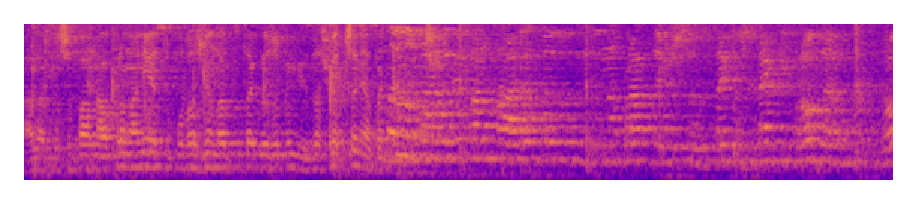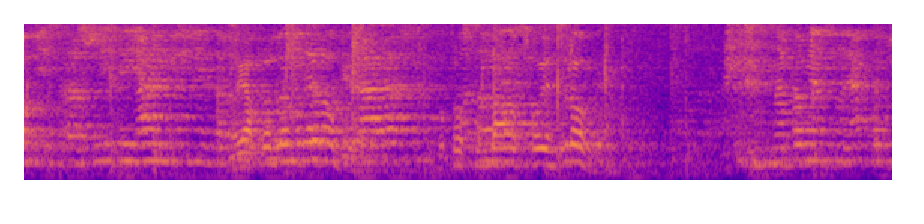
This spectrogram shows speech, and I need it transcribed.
Ale proszę pana, ochrona nie jest upoważniona do tego, żeby mi zaświadczenia No dobra, ale wie pan co, ale to naprawdę już z tego, czy taki problem robi straszliwy, ja mi się nie zdarzyło. No ja problemu nie robię. Po prostu Natomiast- dbam o swoje zdrowie. Natomiast no jakoś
